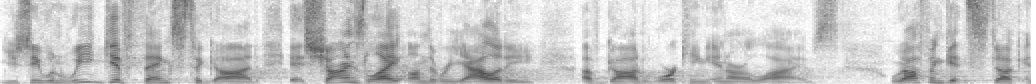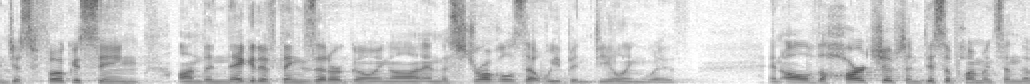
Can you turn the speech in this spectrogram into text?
You see, when we give thanks to God, it shines light on the reality of God working in our lives. We often get stuck in just focusing on the negative things that are going on and the struggles that we've been dealing with and all of the hardships and disappointments in the,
